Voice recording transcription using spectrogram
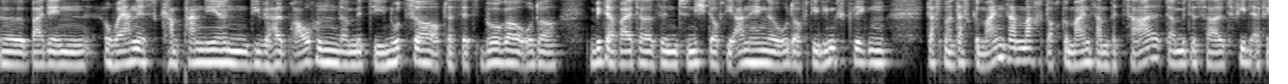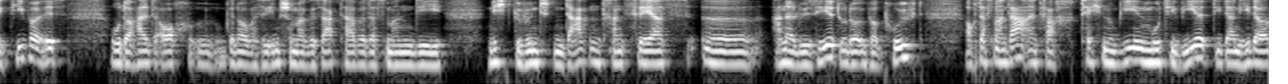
äh, bei den Awareness-Kampagnen, die wir halt brauchen, damit die Nutzer, ob das jetzt Bürger oder Mitarbeiter sind, nicht auf die Anhänge oder auf die Links klicken, dass man das gemeinsam macht, auch gemeinsam bezahlt, damit es halt viel effektiver ist. Oder halt auch, äh, genau was ich eben schon mal gesagt habe, dass man die nicht gewünschten Datentransfers äh, analysiert oder überprüft. Auch dass man da einfach Technologien motiviert, die dann jeder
